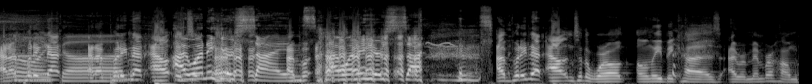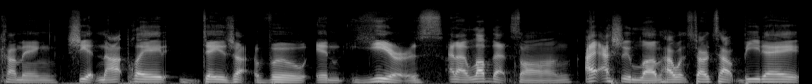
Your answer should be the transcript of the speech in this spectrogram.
I'm Oh putting that and I'm putting that out. I want to hear signs. put- I want to hear signs. I'm putting that out into the world only because I remember Homecoming. She had not played Deja Vu in years, and I love that song. I actually love how it starts out B Day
